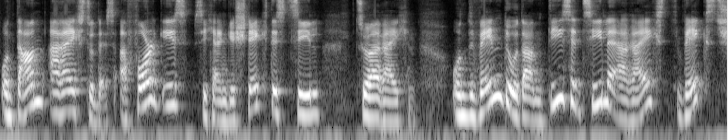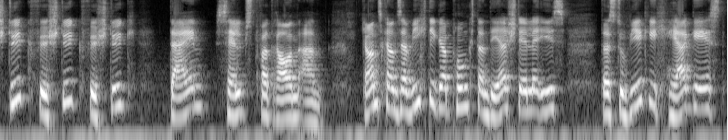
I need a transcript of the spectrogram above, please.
und dann erreichst du das. Erfolg ist, sich ein gestecktes Ziel zu erreichen. Und wenn du dann diese Ziele erreichst, wächst Stück für Stück für Stück dein Selbstvertrauen an. Ganz, ganz ein wichtiger Punkt an der Stelle ist, dass du wirklich hergehst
